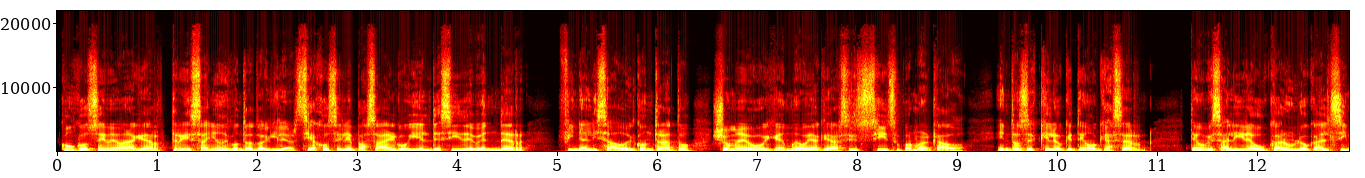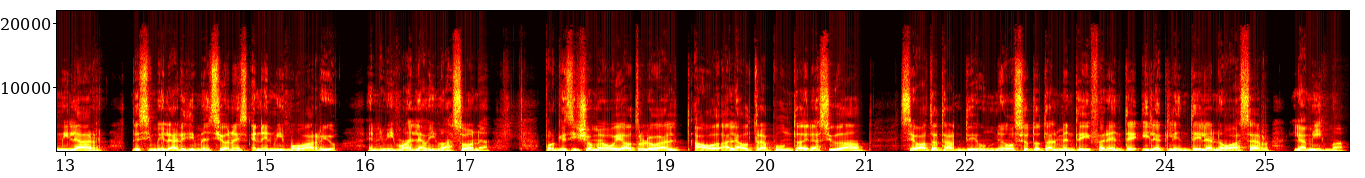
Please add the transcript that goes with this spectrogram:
con José me van a quedar tres años de contrato de alquiler. Si a José le pasa algo y él decide vender finalizado el contrato, yo me voy, me voy a quedar sin, supermercado. Entonces, ¿qué es lo que tengo que hacer? Tengo que salir a buscar un local similar, de similares dimensiones, en el mismo barrio en, el mismo, en la misma zona. Porque si yo me voy a otro lugar, a, la otra punta de la ciudad, se va a tratar de un negocio totalmente diferente y la clientela no va a ser la misma.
